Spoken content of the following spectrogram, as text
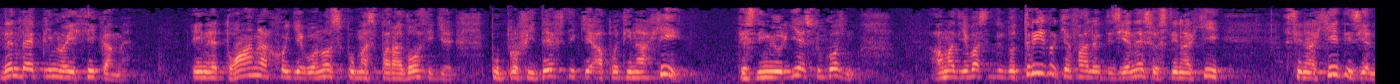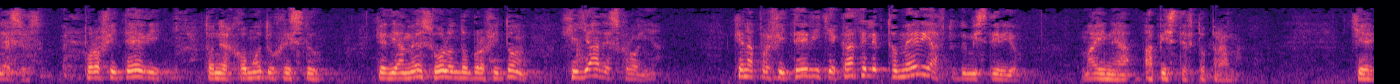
δεν τα επινοηθήκαμε. Είναι το άναρχο γεγονός που μας παραδόθηκε που προφητεύτηκε από την αρχή της δημιουργίας του κόσμου. Άμα διαβάσετε το τρίτο κεφάλαιο της γενέσεως στην αρχή, στην αρχή της γενέσεως προφητεύει τον ερχομό του Χριστού και διαμέσου όλων των προφητών χιλιάδες χρόνια και να προφητεύει και κάθε λεπτομέρεια αυτού του μυστηρίου. Μα είναι απίστευτο πράγμα. Και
